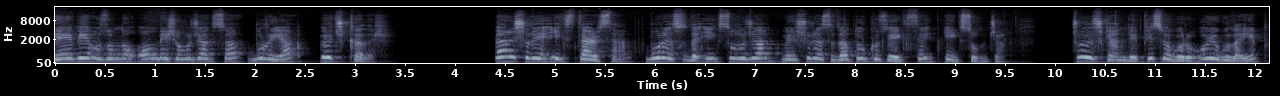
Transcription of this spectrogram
DB uzunluğu 15 olacaksa buraya 3 kalır. Ben şuraya x dersem burası da x olacak ve şurası da 9 eksi x olacak. Şu üçgende Pisagor'u uygulayıp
